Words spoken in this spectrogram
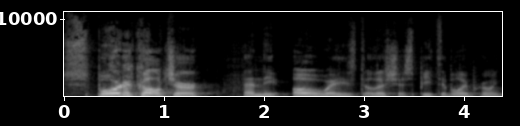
Sporticulture, and the always delicious Pizza Boy Brewing.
